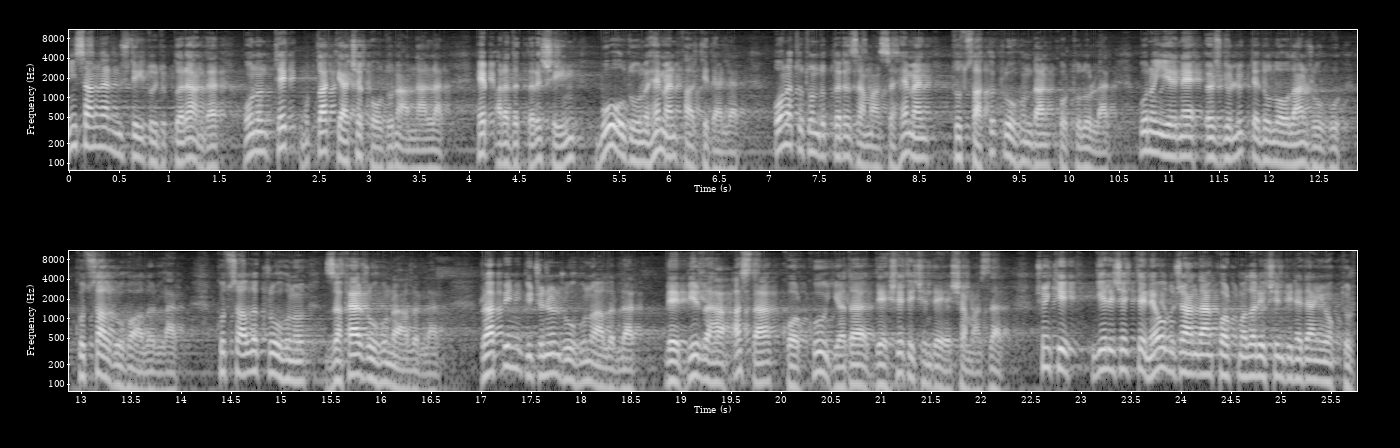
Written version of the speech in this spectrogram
İnsanlar müjdeyi duydukları anda onun tek mutlak gerçek olduğunu anlarlar. Hep aradıkları şeyin bu olduğunu hemen fark ederler. Ona tutundukları zamansa hemen tutsaklık ruhundan kurtulurlar. Bunun yerine özgürlükle dolu olan ruhu, kutsal ruhu alırlar. Kutsallık ruhunu, zafer ruhunu alırlar. Rabbin gücünün ruhunu alırlar ve bir daha asla korku ya da dehşet içinde yaşamazlar. Çünkü gelecekte ne olacağından korkmaları için bir neden yoktur.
